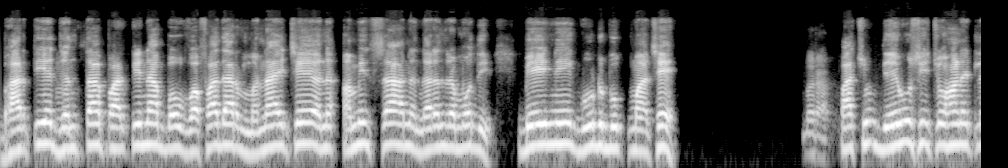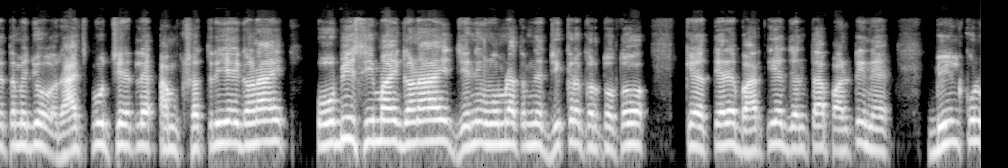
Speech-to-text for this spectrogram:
ભારતીય જનતા પાર્ટીના બહુ વફાદાર મનાય છે અને અમિત શાહ અને નરેન્દ્ર મોદી બેયની ગુડ બુકમાં છે. પાછું દેવુસિંહ ચૌહાણ એટલે તમે જો રાજપૂત છે એટલે આમ ક્ષત્રિય ગણાય ઓબીસી માં ગણાય જેની હું હમણાં તમને જિક્ર કરતો હતો કે અત્યારે ભારતીય જનતા પાર્ટીને બિલકુલ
